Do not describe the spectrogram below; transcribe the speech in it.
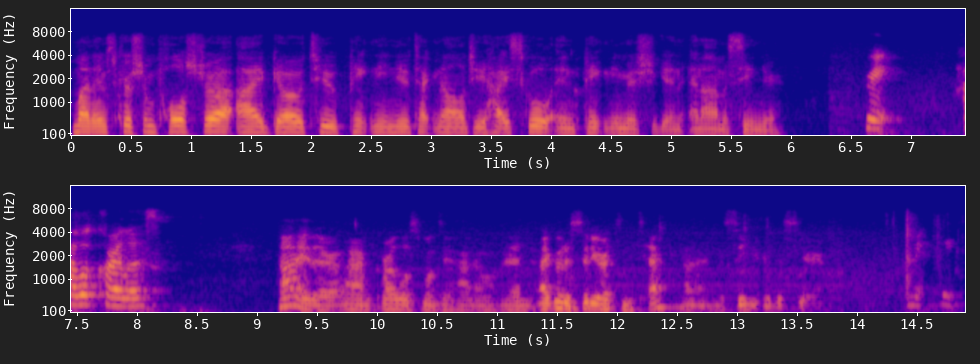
My name is Christian Polstra. I go to Pinckney New Technology High School in Pinckney, Michigan, and I'm a senior. Great. How about Carlos? Hi there. I'm Carlos Montejano, and I go to City Arts and Tech. I'm a senior this year. Great, thanks.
